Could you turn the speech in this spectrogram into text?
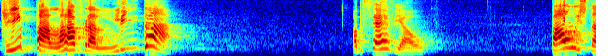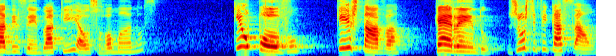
Que palavra linda! Observe algo. Paulo está dizendo aqui aos romanos que o povo que estava querendo justificação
